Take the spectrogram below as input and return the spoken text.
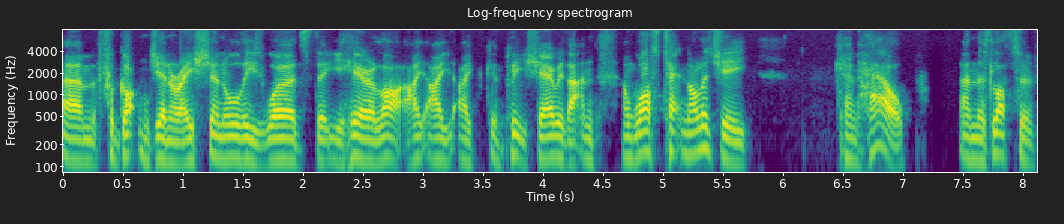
um, forgotten generation all these words that you hear a lot I, I, I completely share with that. And, and whilst technology can help and there's lots of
